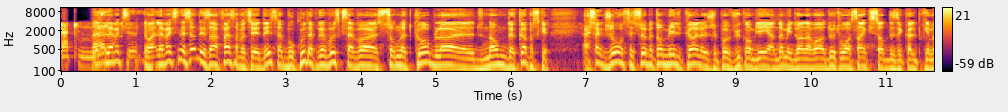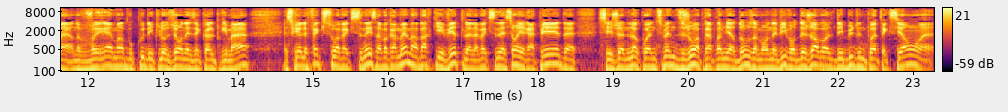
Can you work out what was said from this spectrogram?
rapidement. La, vaccination des enfants, ça va-tu aider ça beaucoup? D'après vous, est-ce que ça va sur notre courbe là euh, du nombre de cas? Parce que à chaque jour, c'est sûr, mettons 1000 cas, là, j'ai pas vu combien il y en a, mais il doit en avoir 2 300 qui sortent des écoles primaires. On a vraiment beaucoup d'éclosions dans les écoles primaires. Est-ce que le fait qu'ils ça va quand même embarquer vite. La vaccination est rapide. Ces jeunes-là, quoi, une semaine, dix jours après la première dose, à mon avis, vont déjà avoir le début d'une protection. Euh...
